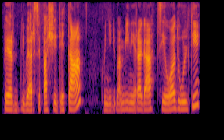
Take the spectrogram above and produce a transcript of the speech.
per diverse fasce di età quindi di bambini, ragazzi o adulti,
